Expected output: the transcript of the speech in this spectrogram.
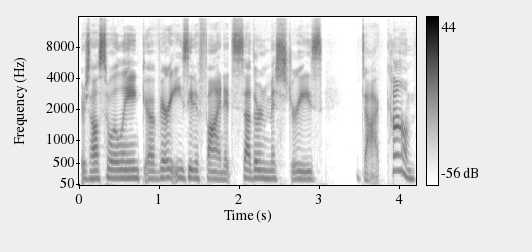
There's also a link, uh, very easy to find at Southern Mysteries com.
